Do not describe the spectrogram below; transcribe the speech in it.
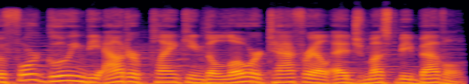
Before gluing the outer planking the lower taffrail edge must be beveled.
